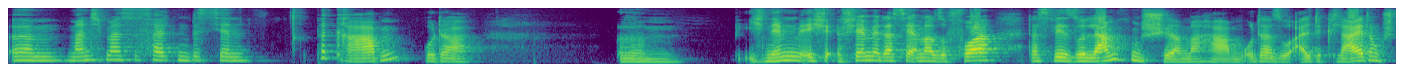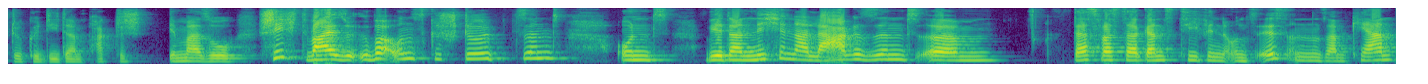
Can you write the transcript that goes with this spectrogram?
Ähm, manchmal ist es halt ein bisschen begraben oder ähm, ich, ich stelle mir das ja immer so vor, dass wir so Lampenschirme haben oder so alte Kleidungsstücke, die dann praktisch immer so schichtweise über uns gestülpt sind und wir dann nicht in der Lage sind, ähm, das, was da ganz tief in uns ist, in unserem Kern,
